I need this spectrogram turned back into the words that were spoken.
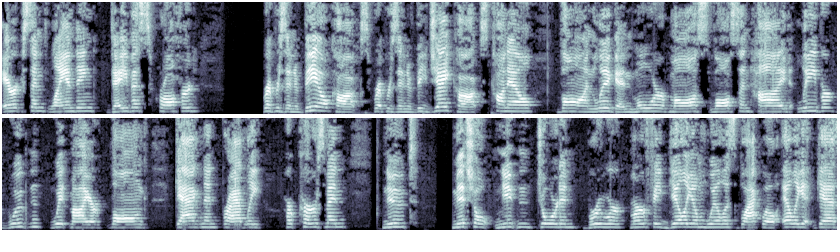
Erickson, Landing, Davis, Crawford, Representative B.L. Cox, Representative B.J. Cox, Connell, Vaughn, Ligon, Moore, Moss, Lawson, Hyde, Lever, Wooten, Whitmire, Long, Gagnon, Bradley, Herb Newt, Mitchell, Newton, Jordan, Brewer, Murphy, Gilliam, Willis, Blackwell, Elliott, Guess,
